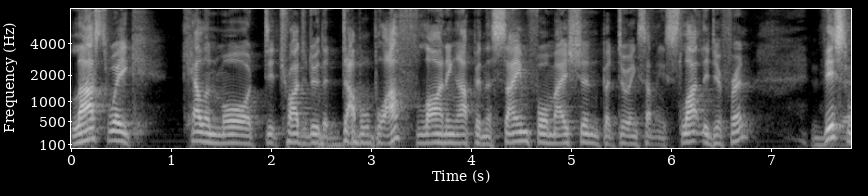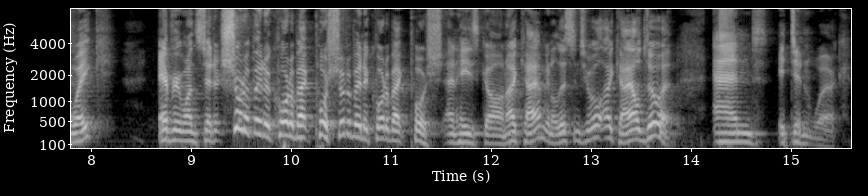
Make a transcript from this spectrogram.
Last week, Kellen Moore did try to do the double bluff, lining up in the same formation but doing something slightly different. This week, everyone said it should have been a quarterback push, should have been a quarterback push, and he's gone. Okay, I'm going to listen to you all. Okay, I'll do it, and it didn't work.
